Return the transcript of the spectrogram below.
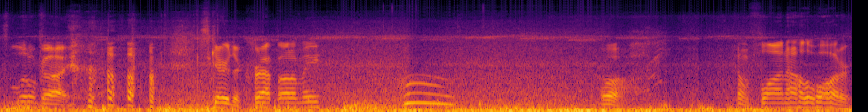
It's a little guy. Scared the crap out of me. Whew. Oh, come flying out of the water.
